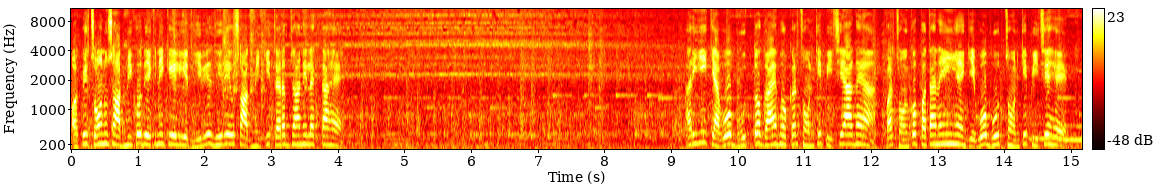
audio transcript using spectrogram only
और फिर सोन उस आदमी को देखने के लिए धीरे धीरे उस आदमी की तरफ़ जाने लगता है। अरे ये क्या, वो भूत तो गायब होकर सोन के पीछे आ गया। पर सोन को पता नहीं है कि वो भूत सोन के पीछे है।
